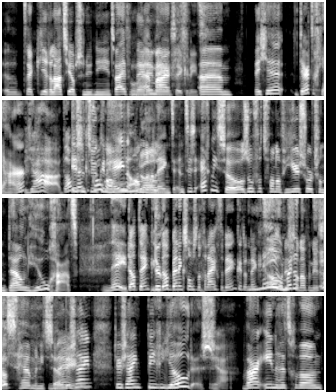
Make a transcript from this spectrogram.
eh, trek je je relatie absoluut niet in twijfel. nee, hè? nee, nee, maar zeker niet. ehm, weet je, 30 jaar ja, dan is denk ik natuurlijk een hele andere dan? lengte. En het is echt niet zo alsof het vanaf hier een soort van downhill gaat. Nee, dat denk ik. Er- Dat ben ik soms nog geneigd te denken. Dan denk nee, ik, oh, dus maar vanaf dat nu is gaat. helemaal niet zo. Nee. Er, zijn, er zijn periodes Ja, waarin het gewoon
